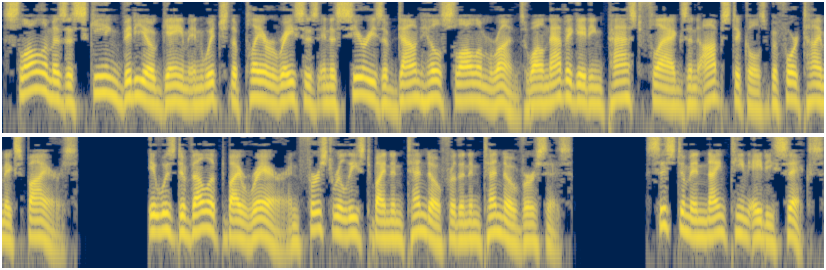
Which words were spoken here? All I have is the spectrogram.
Slalom is a skiing video game in which the player races in a series of downhill slalom runs while navigating past flags and obstacles before time expires. It was developed by Rare and first released by Nintendo for the Nintendo Vs. system in 1986.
